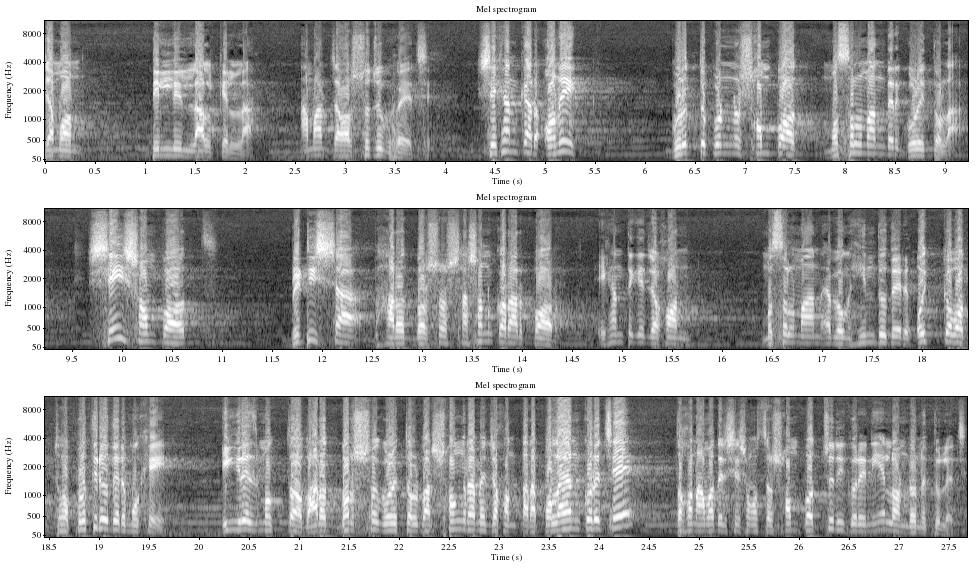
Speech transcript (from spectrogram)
যেমন দিল্লির লাল কেল্লা আমার যাওয়ার সুযোগ হয়েছে। সেখানকার অনেক গুরুত্বপূর্ণ সম্পদ মুসলমানদের গড়ে তোলা। সেই সম্পদ ব্রিটিশরা ভারতবর্ষ শাসন করার পর, এখান থেকে যখন মুসলমান এবং হিন্দুদের ঐক্যবদ্ধ প্রতিরোধের মুখে ইংরেজ মুক্ত ভারতবর্ষ গড়ে তোলবার সংগ্রামে যখন তারা পলায়ন করেছে, তখন আমাদের সে সমস্ত সম্পদ চুরি করে নিয়ে লন্ডনে তুলেছে।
